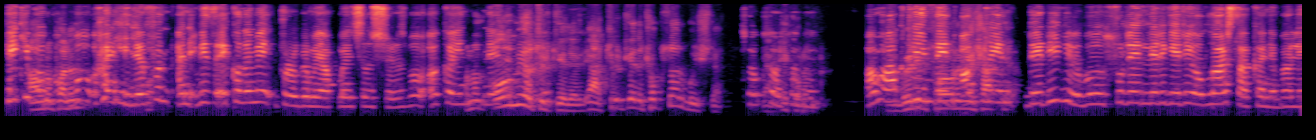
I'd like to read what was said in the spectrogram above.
Peki bu, bu, bu hani lafın hani biz ekonomi programı yapmaya çalışıyoruz. Bu Akay'ın ne? Olmuyor Türkiye'de. Ya Türkiye'de çok zor bu işte. Çok yani zor ekonomi. tabii. Ama yani Aktay'ın, de, Aktay'ın dediği gibi bu Suriyelileri geri yollarsak hani böyle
